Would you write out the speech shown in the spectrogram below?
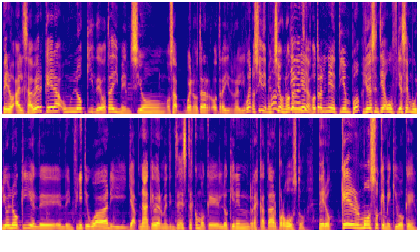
pero al saber que era un Loki de otra dimensión, o sea, bueno, otra otra realidad, bueno, sí, dimensión, Oh, ¿no? otra, Línea, dimensión. otra línea de tiempo, yo ya sentía, uff, ya se murió Loki, el de, el de Infinity War y ya, nada que ver, ¿me entiendes? Este es como que lo quieren rescatar por gusto, pero qué hermoso que me equivoqué,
